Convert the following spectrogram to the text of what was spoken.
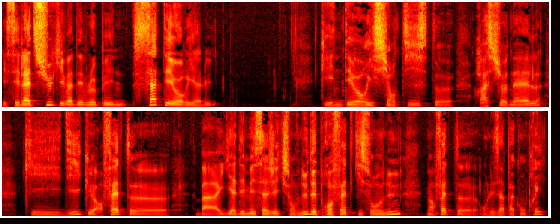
Et c'est là-dessus qu'il va développer sa théorie à lui, qui est une théorie scientiste, euh, rationnelle, qui dit qu'en en fait, bah, il y a des messagers qui sont venus, des prophètes qui sont venus, mais en fait, on les a pas compris.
